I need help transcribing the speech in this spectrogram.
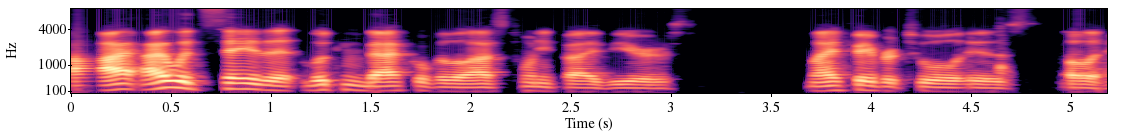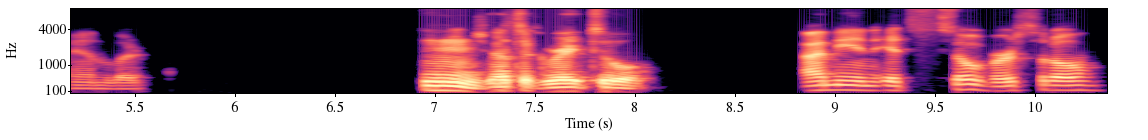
I, I would say that looking back over the last 25 years, my favorite tool is telehandler. Hmm, It that's a great tool. I mean, it's so versatile.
